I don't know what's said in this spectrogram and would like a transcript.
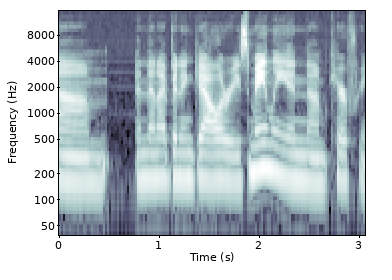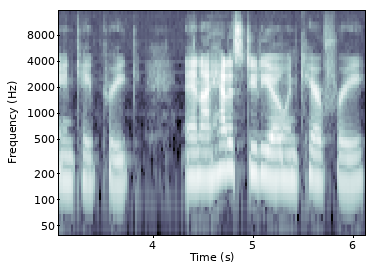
um, and then I've been in galleries mainly in um, Carefree and Cave Creek, and I had a studio in Carefree.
